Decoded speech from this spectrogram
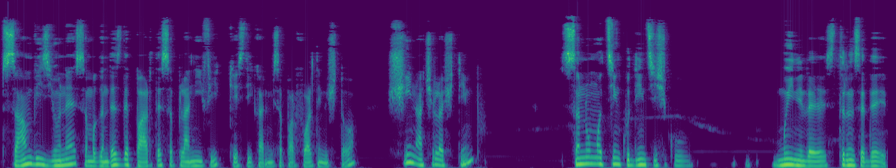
să am viziune, să mă gândesc departe, să planific chestii care mi se par foarte mișto și în același timp să nu mă țin cu dinții și cu mâinile strânse de,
